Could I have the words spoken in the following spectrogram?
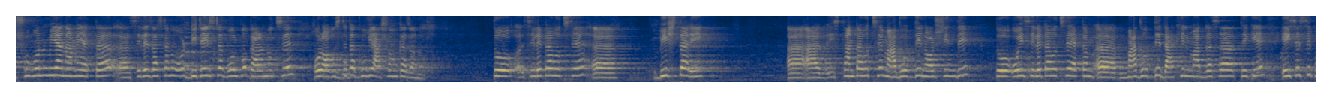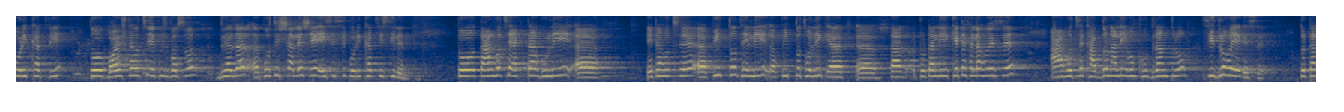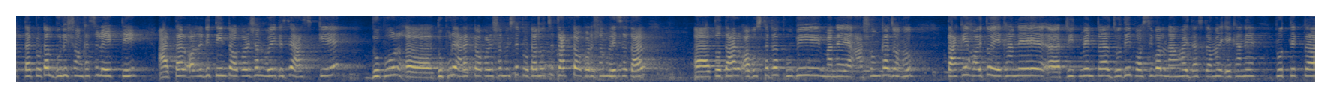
সুমন মিয়া নামে একটা ছেলে জাস্ট আমি ওর ডিটেইলসটা বলব, কারণ হচ্ছে ওর অবস্থাটা খুবই আশঙ্কাজনক। তো ছেলেটা হচ্ছে বিশ তারিখ আর স্থানটা হচ্ছে মাধবদী, নরসিংদী। তো ওই ছেলেটা হচ্ছে একটা মাধবদী দাখিল মাদ্রাসা থেকে এইচএসসি পরীক্ষার্থী। তো বয়সটা হচ্ছে একুশ বছর। দুই হাজার পঁচিশ সালে সে এইচএসসি পরীক্ষার্থী ছিলেন। তো তার হচ্ছে একটা গুলি এটা হচ্ছে পিত্তথলি পিত্তথলি তার টোটালি কেটে ফেলা হয়েছে। আর হচ্ছে খাদ্যনালী এবং ক্ষুদ্রান্ত্র ছিদ্র হয়ে গেছে। তো তার তার টোটাল গুলির সংখ্যা ছিল একটি, আর তার অলরেডি তিনটা অপারেশন হয়ে গেছে। আজকে দুপুর দুপুরে আরেকটা অপারেশন হয়েছে। টোটাল হচ্ছে চারটা অপারেশন হয়েছে তার। তো তার অবস্থাটা খুবই মানে আশঙ্কাজনক। তাকে হয়তো এখানে ট্রিটমেন্টটা যদি পসিবল না হয় জাস্ট আমার এখানে প্রত্যেকটা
